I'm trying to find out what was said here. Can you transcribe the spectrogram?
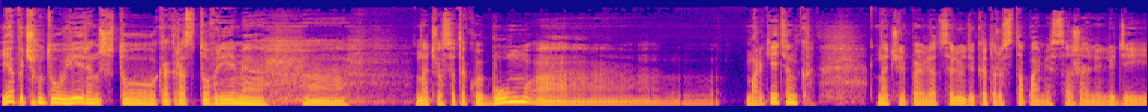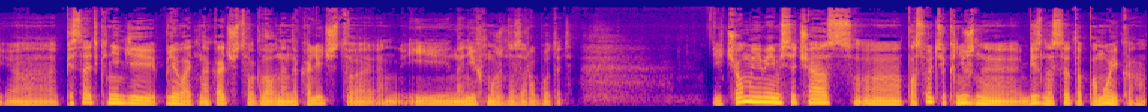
я почему-то уверен, что как раз в то время э, начался такой бум, э, маркетинг, начали появляться люди, которые стопами сажали людей э, писать книги, плевать на качество, главное на количество, и на них можно заработать. И что мы имеем сейчас? Э, по сути, книжный бизнес – это помойка.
